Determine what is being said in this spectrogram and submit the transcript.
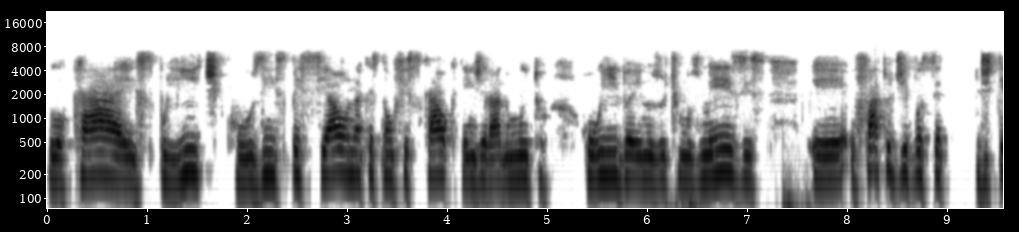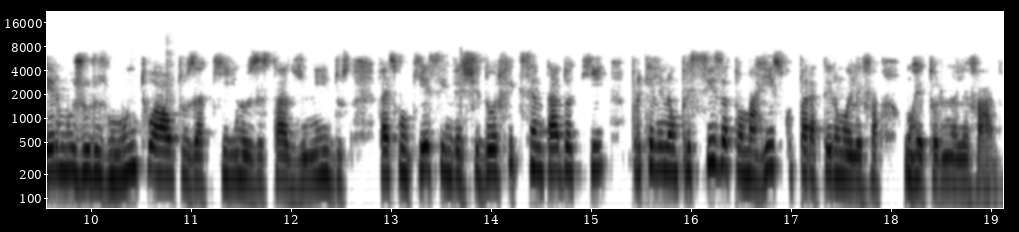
locais, políticos, em especial na questão fiscal, que tem gerado muito ruído aí nos últimos meses, é, o fato de você de termos juros muito altos aqui nos Estados Unidos faz com que esse investidor fique sentado aqui porque ele não precisa tomar risco para ter um, eleva um retorno elevado.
